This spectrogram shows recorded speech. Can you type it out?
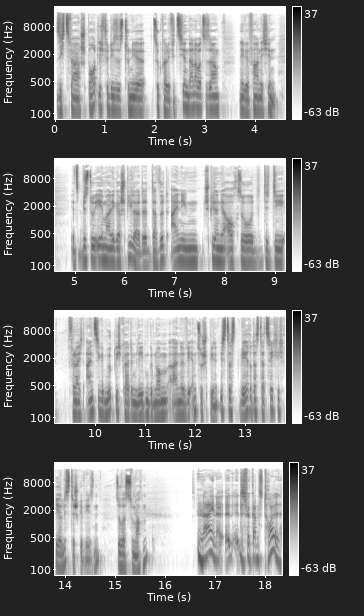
sich zwar sportlich für dieses Turnier zu qualifizieren, dann aber zu sagen, nee, wir fahren nicht hin. Jetzt bist du ehemaliger Spieler. Da, da wird einigen Spielern ja auch so die, die vielleicht einzige Möglichkeit im Leben genommen, eine WM zu spielen. Ist das, wäre das tatsächlich realistisch gewesen, sowas zu machen? Nein, äh, das wäre ganz toll,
